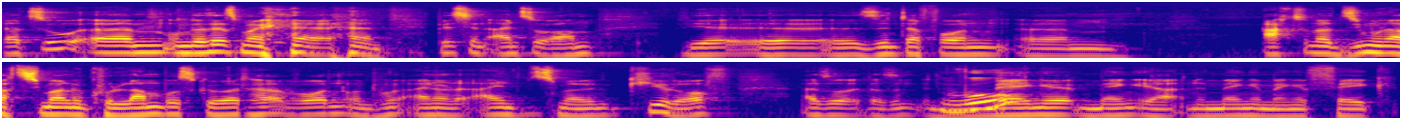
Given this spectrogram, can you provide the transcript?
dazu, ähm, um das jetzt mal ein bisschen einzurahmen, wir äh, sind davon ähm, 887 Mal in Columbus gehört worden und 101 Mal in Kirov. Also da sind eine Wo? Menge, Menge, ja, eine Menge, Menge Fake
